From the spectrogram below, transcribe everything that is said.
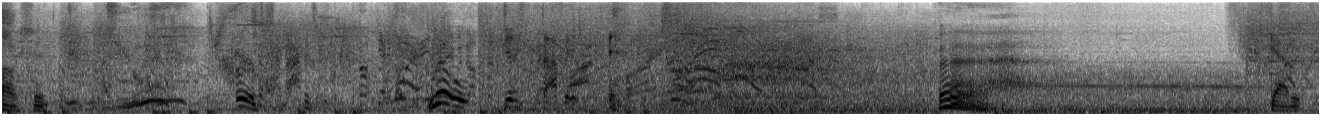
Oh shit. Away. No! Just stop it. Got it.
